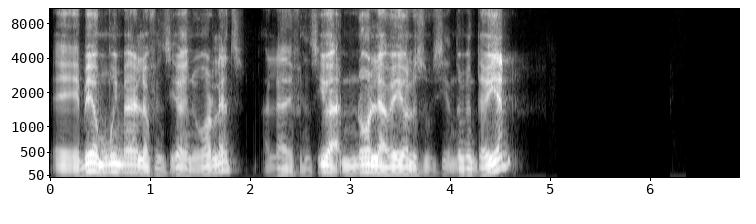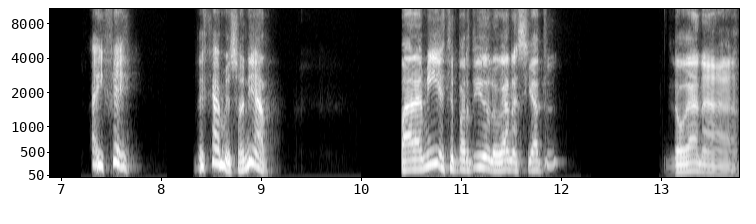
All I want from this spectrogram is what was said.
Eh, veo muy mal a la ofensiva de New Orleans. A la defensiva no la veo lo suficientemente bien. Hay fe. Déjame soñar. Para mí este partido lo gana Seattle. Lo gana...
